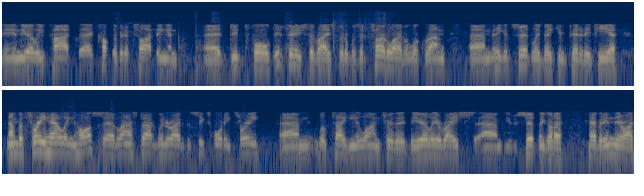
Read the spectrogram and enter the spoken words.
in the early part, uh, copped a bit of tightening, and uh, did fall. Did finish the race, but it was a total overlook run. Um, he could certainly be competitive here. Number three, Howling Hoss, uh, last start winner over the 643. Um, look, taking a line through the, the earlier race, um, you've certainly got to have it in there, I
